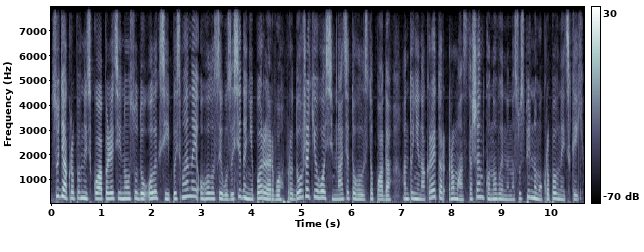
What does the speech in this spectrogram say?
Суддя Кропивницького апеляційного суду Олексій Письменний оголосив у засіданні перерву. Продовжать його 17 листопада. Антоніна Крейтор, Роман Сташенко. Новини на Суспільному. Кропивницький.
